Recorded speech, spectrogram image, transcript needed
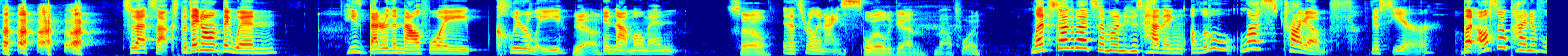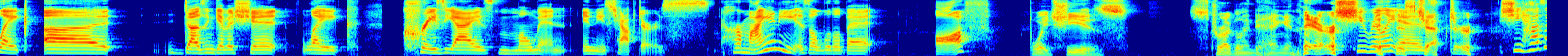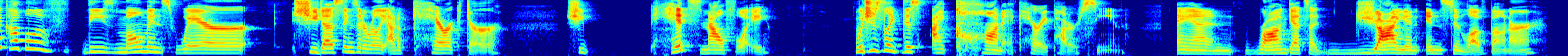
so that sucks. But they don't. They win. He's better than Malfoy, clearly. Yeah. In that moment, so that's really nice. spoiled again, Malfoy. Let's talk about someone who's having a little less triumph this year, but also kind of like uh doesn't give a shit like crazy eyes moment in these chapters. Hermione is a little bit off. Boy, she is struggling to hang in there. She really in this is. chapter. She has a couple of these moments where she does things that are really out of character. She hits Malfoy, which is like this iconic Harry Potter scene. And Ron gets a giant instant love boner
